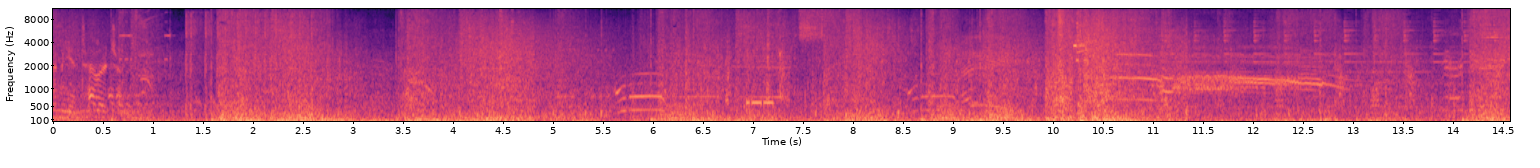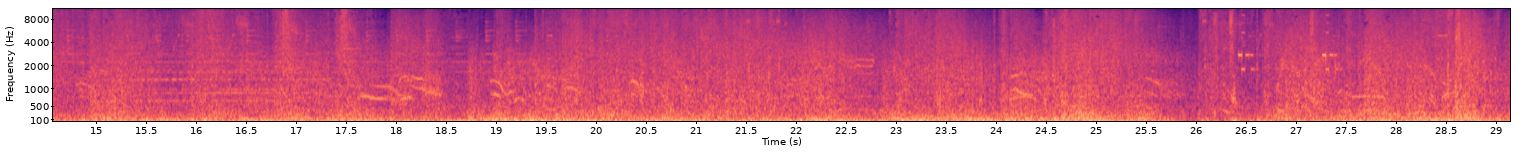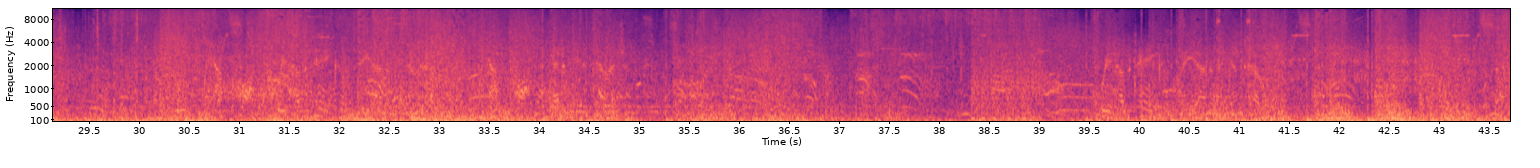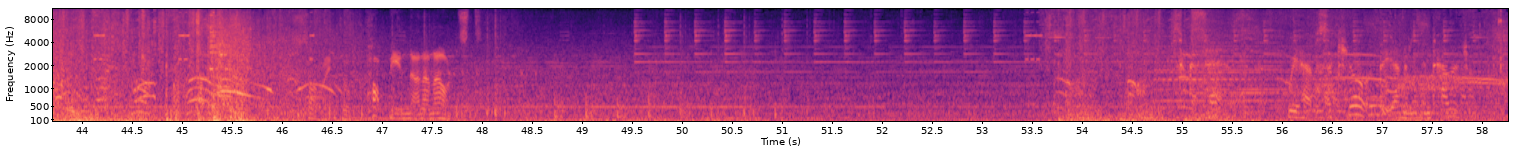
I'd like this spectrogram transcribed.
enemy intelligence. announced. Success. We have secured the enemy intelligence.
